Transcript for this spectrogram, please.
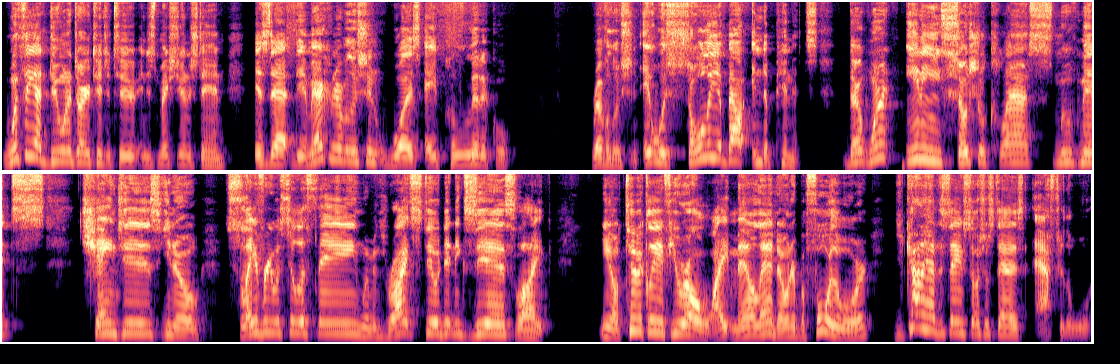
One thing I do want to draw your attention to, and just make sure you understand, is that the American Revolution was a political revolution. It was solely about independence. There weren't any social class movements, changes, you know, slavery was still a thing, women's rights still didn't exist. Like, you know, typically if you were a white male landowner before the war, you kind of had the same social status after the war.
